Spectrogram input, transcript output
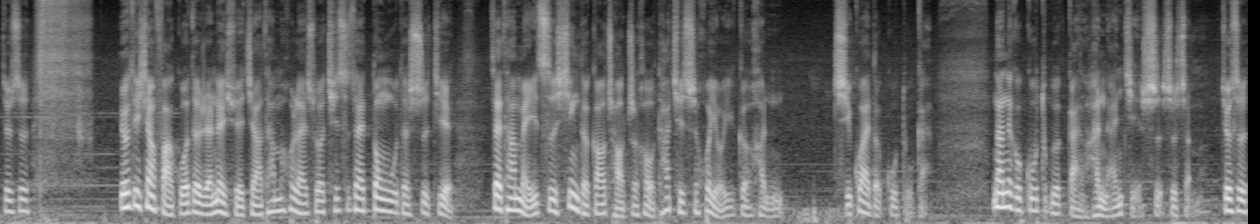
就是有点像法国的人类学家，他们后来说，其实，在动物的世界。在他每一次性的高潮之后，他其实会有一个很奇怪的孤独感。那那个孤独的感很难解释是什么，就是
